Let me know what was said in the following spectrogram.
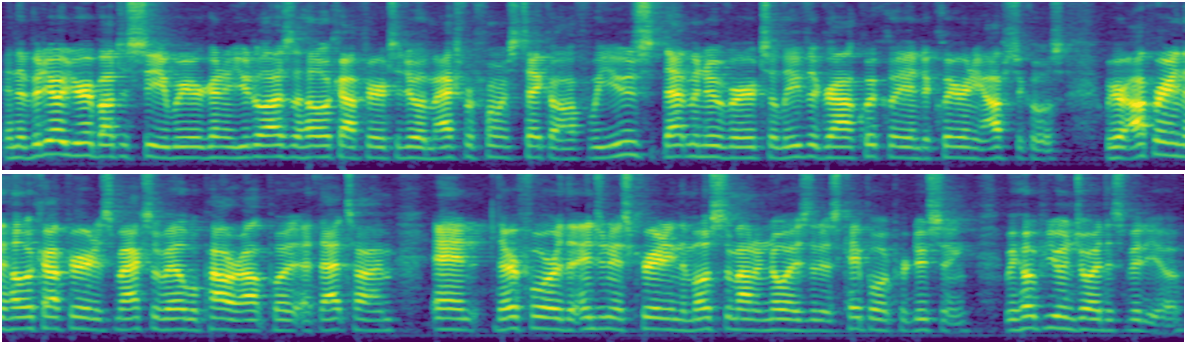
In the video you're about to see, we are going to utilize the helicopter to do a max performance takeoff. We use that maneuver to leave the ground quickly and to clear any obstacles. We are operating the helicopter at its max available power output at that time, and therefore the engine is creating the most amount of noise that it is capable of producing. We hope you enjoyed this video.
